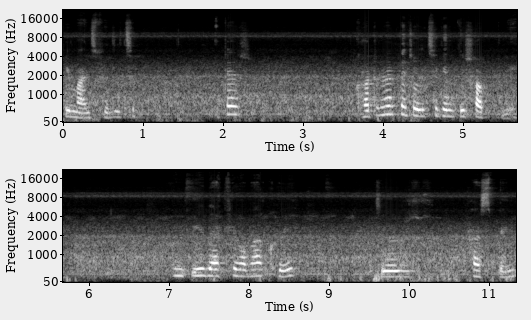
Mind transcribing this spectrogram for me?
কে মাছ ভেজেছে এটা ঘটনাটা চলছে কিন্তু স্বপ্নে। গিয়ে দেখে অবাক হয়ে যে ওর হাজব্যান্ড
